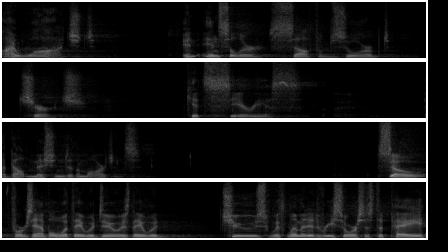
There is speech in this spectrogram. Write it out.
I watched an insular, self absorbed church get serious about mission to the margins. So, for example, what they would do is they would choose with limited resources to pay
